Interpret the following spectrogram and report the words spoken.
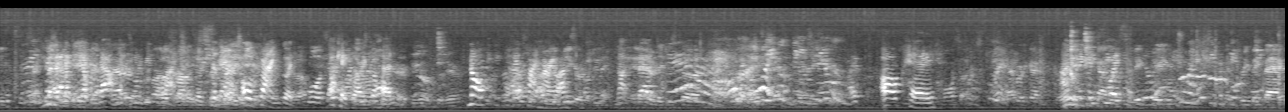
You gotta get up and down, that's the only reason why. Sit there. Oh, fine, good. Okay, Gloria, go ahead. No, that's fine, Mario, I'm Not bad, they just, uh. Okay. I'm gonna get the boys some. Big thing, and then three big bags.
